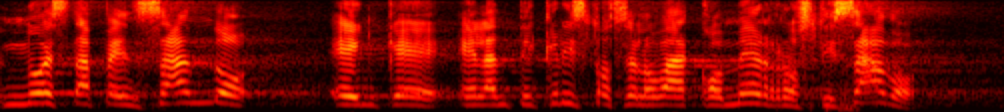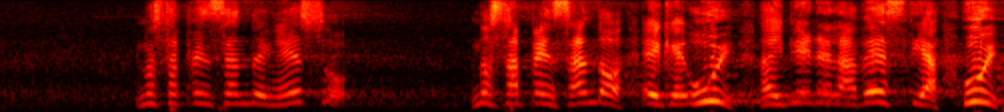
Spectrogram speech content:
No está pensando en que el anticristo se lo va a comer rostizado. No está pensando en eso. No está pensando en que, uy, ahí viene la bestia, uy,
